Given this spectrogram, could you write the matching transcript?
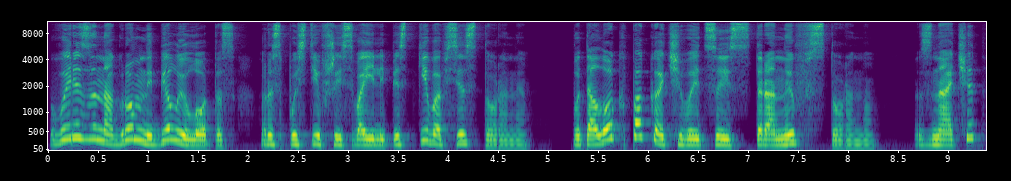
вырезан огромный белый лотос, распустивший свои лепестки во все стороны. Потолок покачивается из стороны в сторону. Значит,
